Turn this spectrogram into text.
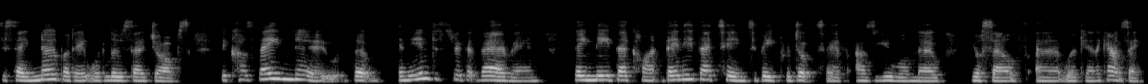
to say nobody would lose their jobs because they knew that in the industry that they're in they need their client they need their team to be productive as you will know yourself uh, working in accounting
